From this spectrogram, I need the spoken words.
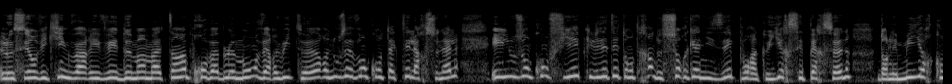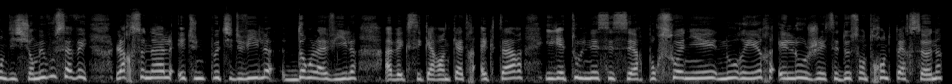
L'Océan Viking va arriver demain matin, probablement vers 8 heures. Nous avons contacté l'Arsenal et ils nous ont confié qu'ils étaient en train de s'organiser pour accueillir ces personnes dans les meilleures conditions. Mais vous savez, l'Arsenal est une petite ville dans la ville. Avec ses 44 hectares, il y a tout le nécessaire pour soigner, nourrir et loger ces 230 personnes.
